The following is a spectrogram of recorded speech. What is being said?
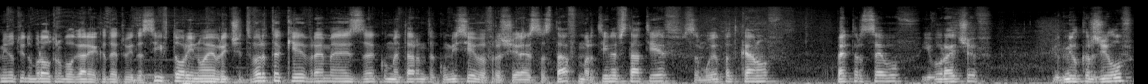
минути, добро утро България, където и да си. 2 ноември, четвъртък е време за коментарната комисия в разширен състав. Мартинев Статиев, Самуил Петканов, Петър Севов, Иво Райчев, Людмил Кържилов.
